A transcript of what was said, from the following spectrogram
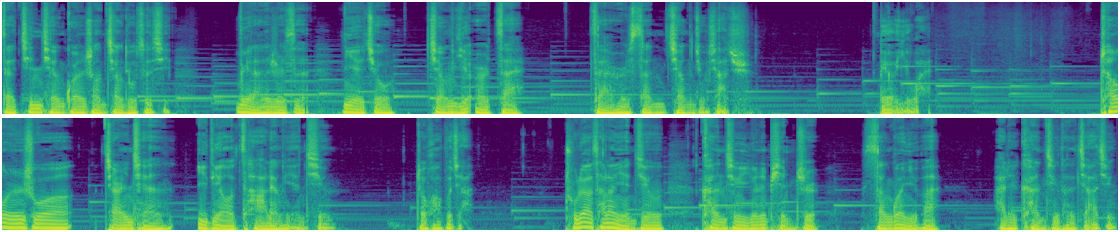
在金钱观上将就自己，未来的日子你也就将一而再、再而三将就下去。没有意外。常有人说，嫁人前一定要擦亮眼睛，这话不假。除了要擦亮眼睛，看清一个人品质、三观以外，还得看清他的家境。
